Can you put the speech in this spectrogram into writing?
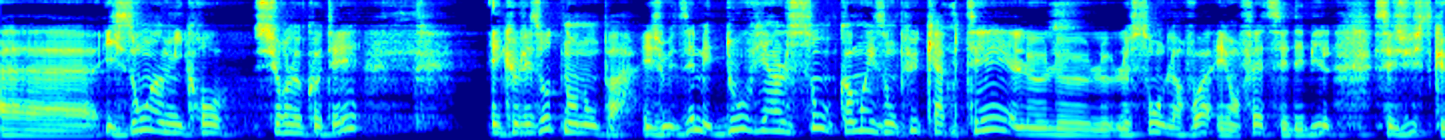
euh, ils ont un micro sur le côté et que les autres n'en ont pas. Et je me disais, mais d'où vient le son? Comment ils ont pu capter le, le, le, le son de leur voix? Et en fait, c'est débile. C'est juste que,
